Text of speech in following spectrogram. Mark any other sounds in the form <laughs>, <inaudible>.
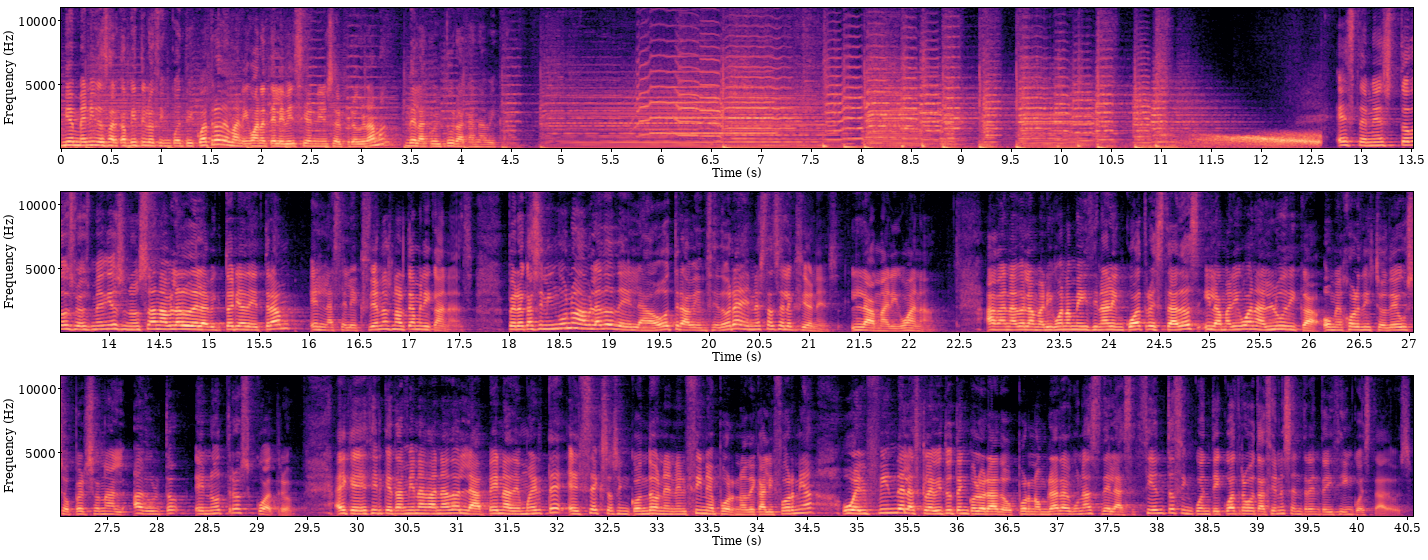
Bienvenidos al capítulo 54 de Marihuana Televisión News, el programa de la cultura canábica. Este mes todos los medios nos han hablado de la victoria de Trump en las elecciones norteamericanas, pero casi ninguno ha hablado de la otra vencedora en estas elecciones, la marihuana. Ha ganado la marihuana medicinal en cuatro estados y la marihuana lúdica, o mejor dicho, de uso personal adulto, en otros cuatro. Hay que decir que también ha ganado la pena de muerte, el sexo sin condón en el cine porno de California o el fin de la esclavitud en Colorado, por nombrar algunas de las 154 votaciones en 35 estados.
